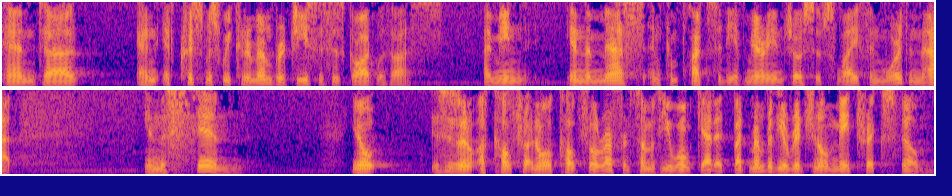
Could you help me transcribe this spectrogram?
And, uh, and at Christmas we can remember Jesus is God with us. I mean, in the mess and complexity of Mary and Joseph's life, and more than that, in the sin. You know, this is a, a an old cultural reference. Some of you won't get it, but remember the original Matrix film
